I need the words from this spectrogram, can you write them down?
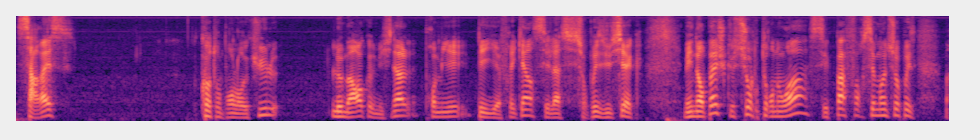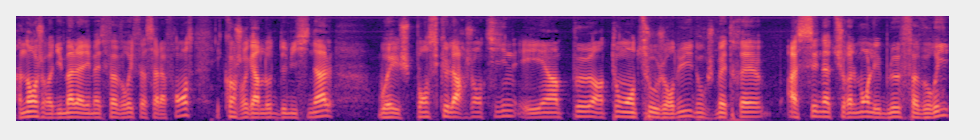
ça reste, quand on prend le recul, le Maroc en demi-finale, premier pays africain, c'est la surprise du siècle. Mais n'empêche que sur le tournoi, c'est pas forcément une surprise. Maintenant, j'aurais du mal à les mettre favoris face à la France. Et quand je regarde l'autre demi-finale, ouais, je pense que l'Argentine est un peu un ton en dessous aujourd'hui, donc je mettrais assez naturellement les Bleus favoris.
